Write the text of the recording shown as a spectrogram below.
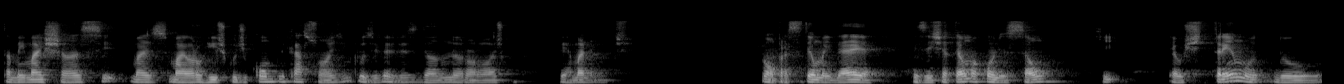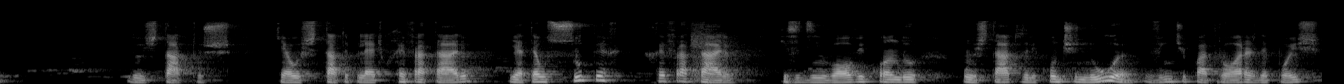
também mais chance, mais maior o risco de complicações, inclusive às vezes dano neurológico permanente. Bom, para se ter uma ideia, existe até uma condição que é o extremo do, do status, que é o status epilético refratário, e até o super refratário, que se desenvolve quando um status ele continua 24 horas depois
